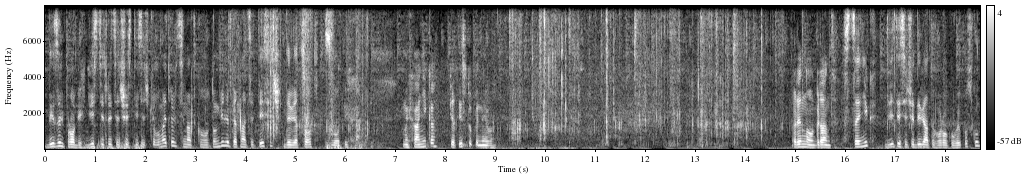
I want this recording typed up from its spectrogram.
дизель, пробіг 236 тисяч кілометрів, ціна такого автомобіля 15 тисяч 900 злотих. Механіка п'ятиступенева. Renault Grand Scenic 2009 року випуску.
